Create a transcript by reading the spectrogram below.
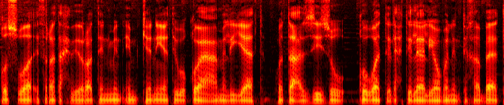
قصوى إثر تحذيرات من إمكانية وقوع عمليات وتعزيز قوات الاحتلال يوم الانتخابات.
